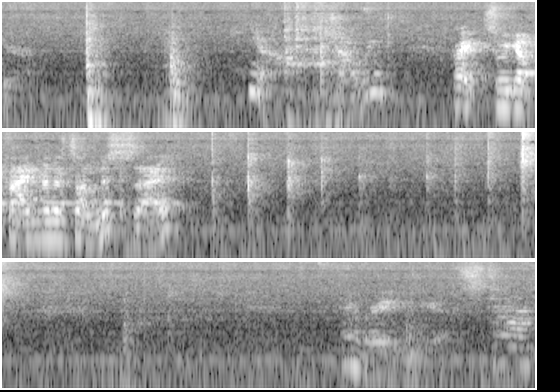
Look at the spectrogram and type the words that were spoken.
here. Yeah, shall we? All right, so we got five minutes on this side. All right, we got stock.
